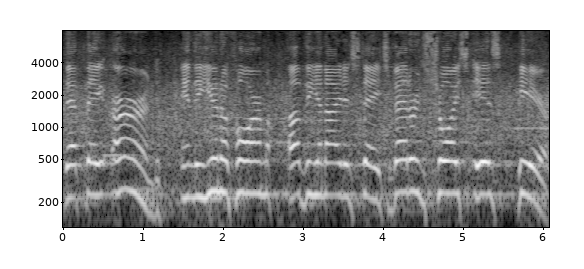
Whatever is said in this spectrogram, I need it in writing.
that they earned in the uniform of the United States. Veterans' choice is here.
